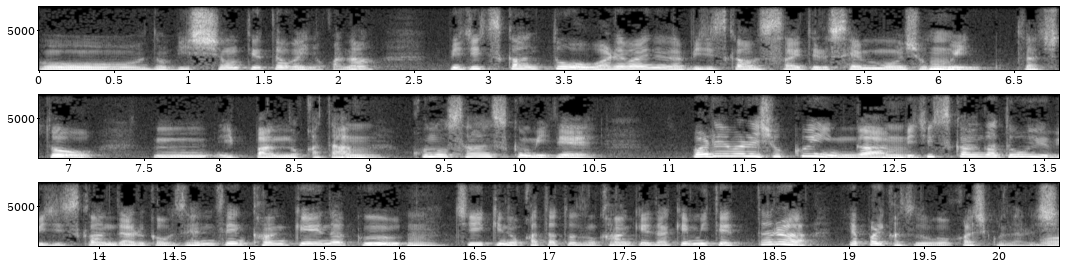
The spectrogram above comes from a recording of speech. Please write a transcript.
おのビッションって言った方がいいのかな。美術館と我々のような美術館を支えている専門職員たちと、うん一般の方、うん。この3組で我々職員が美術館がどういう美術館であるかを全然関係なく、うん。地域の方との関係だけ見てったらやっぱり活動がおかしくなるし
